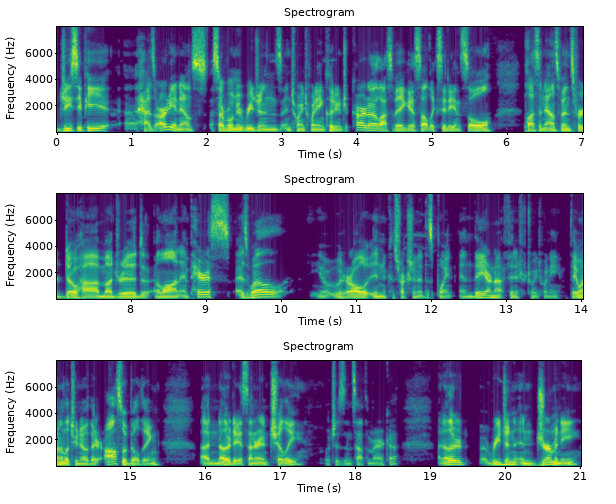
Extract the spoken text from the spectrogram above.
GCP uh, has already announced several new regions in 2020, including Jakarta, Las Vegas, Salt Lake City, and Seoul, plus announcements for Doha, Madrid, Milan, and Paris, as well. You know, which are all in construction at this point, and they are not finished for 2020. They want to let you know they're also building another data center in Chile, which is in South America, another region in Germany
